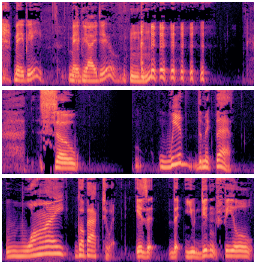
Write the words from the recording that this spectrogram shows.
maybe maybe I do. So, with the Macbeth, why go back to it? Is it that you didn't feel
